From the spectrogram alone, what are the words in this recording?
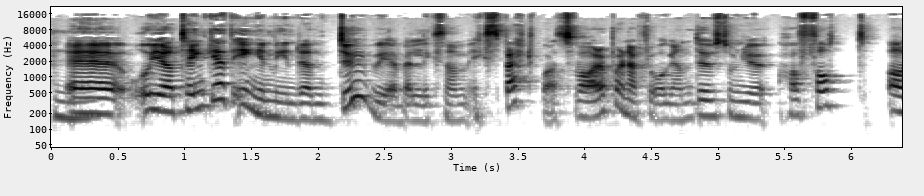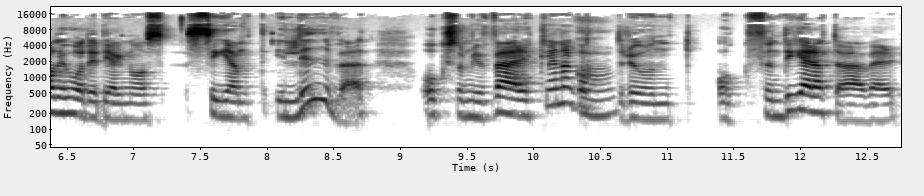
Mm. Eh, och jag tänker att ingen mindre än du är väl liksom expert på att svara på den här frågan. Du som ju har fått ADHD-diagnos sent i livet och som ju verkligen har gått mm. runt och funderat över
